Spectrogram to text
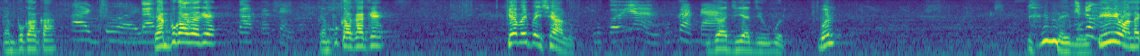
ટેમ્પુ કાકા. ટેમ્પુ કાકા કે? કાકા કે ટેમ્પુ કાકા કે? કે ભાઈ પૈસા આલું? જો જીયાજી બોલ. બોલ. નહીં બોલતી મને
